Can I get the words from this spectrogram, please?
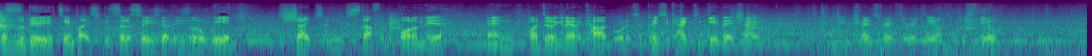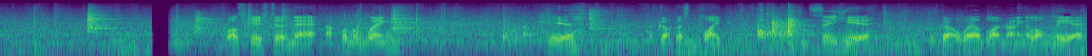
this is the beauty of templates, you can sort of see he's got these little weird shapes and stuff at the bottom there, and by doing it out of cardboard, it's a piece of cake to get that shape, and then transfer it directly onto the steel. While Stu's doing that, up on the wing, up here, I've got this plate. You can see here, we've got a weld line running along there,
